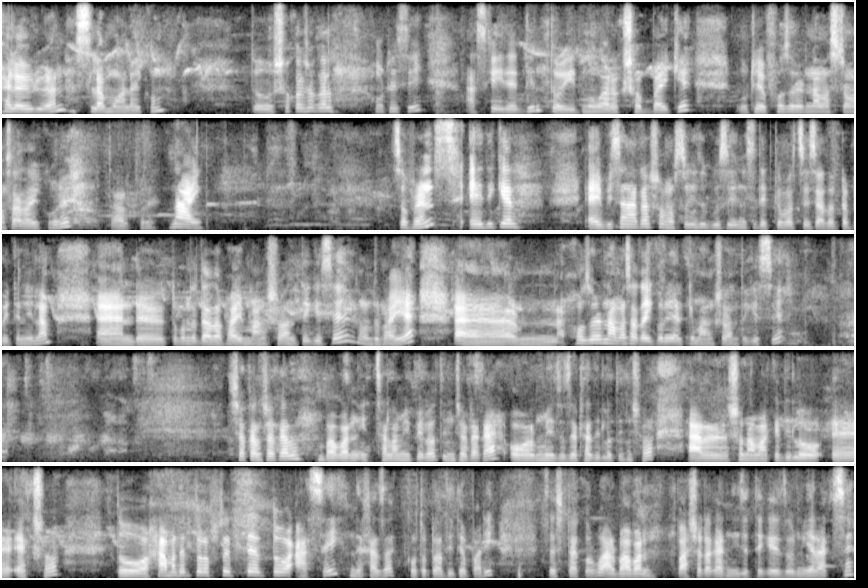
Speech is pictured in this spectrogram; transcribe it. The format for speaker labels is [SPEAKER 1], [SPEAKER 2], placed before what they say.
[SPEAKER 1] Hello everyone, আসসালামু আলাইকুম। তো সকাল সকাল উঠেছি। আজকে ঈদের দিন, তো ঈদ মুবারক সবাইকে উঠে ফজরের নামাজ টামাজ আদায় করে তারপরে নাই। সো ফ্রেন্ডস এইদিকের এই বিছানাটা সমস্ত কিছু গুছিয়ে নিয়েছি, দেখতে পাচ্ছি চাদরটা পেতে নিলাম। অ্যান্ড তোমাদের দাদা ভাই মাংস আনতে গেছে, তোমাদের ভাইয়া। ফজরের নামাজ আদায় করে আর কি মাংস আনতে গেছে। সকাল সকাল বাবান ইচ্ছালামি পেল তিনশো টাকা, ওর মেজো জেঠা দিল তিনশো আর সোনামাকে দিল একশো। তো আমাদের তরফ থেকে তো আছেই, দেখা যাক কতটা দিতে পারি, চেষ্টা করব। আর বাবান পাঁচশো টাকা নিজে থেকে জমিয়ে রাখছে।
